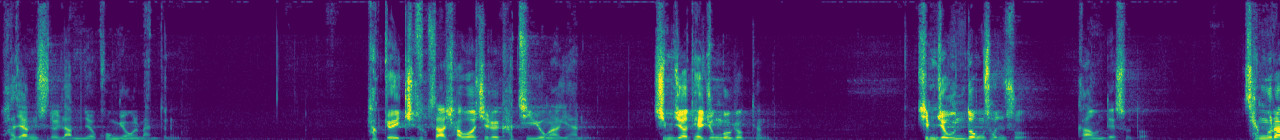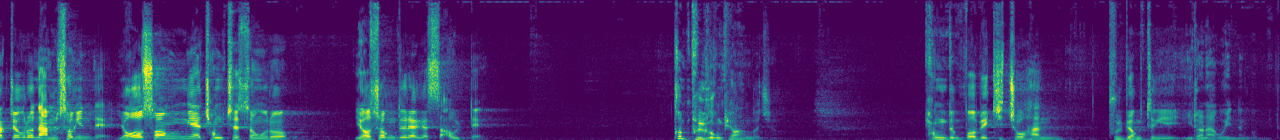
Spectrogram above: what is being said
화장실을 남녀 공용을 만드는 것. 학교의 기숙사 샤워실을 같이 이용하게 하는 것. 심지어 대중 목욕탕. 심지어 운동 선수 가운데서도 생물학적으로 남성인데 여성의 정체성으로 여성들에게 싸울 때 그건 불공평한 거죠. 평등법에 기초한 불평등이 일어나고 있는 겁니다.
